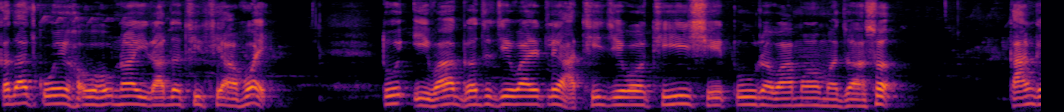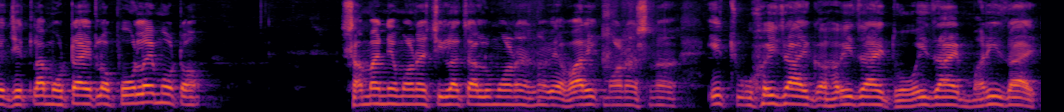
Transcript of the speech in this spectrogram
કદાચ કોઈ હવ હવના ઈરાદાથી થયા હોય. તો એવા ગજ જેવા એટલે હાથી જેવાથી સેતુ રવામાં મજા છે કારણ કે જેટલા મોટા એટલો પોલય મોટો. સામાન્ય માણસ ચીલા ચાલુ માણસને વ્યવહારિક માણસને એ ચૂહાઈ જાય, ગહાઈ જાય, ધોવાઈ જાય, મરી જાય,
